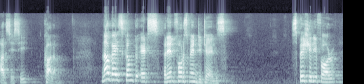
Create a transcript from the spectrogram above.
RCC column. Now guys come to its reinforcement details especially for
